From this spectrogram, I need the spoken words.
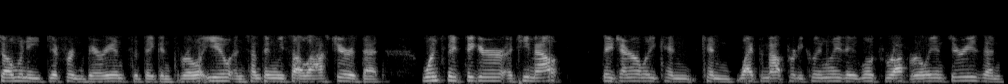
so many different variants that they can throw at you. And something we saw last year is that once they figure a team out, they generally can can wipe them out pretty cleanly. They looked rough early in series and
